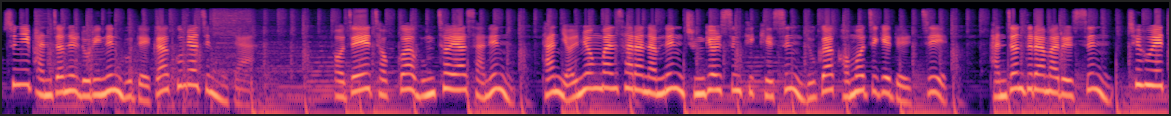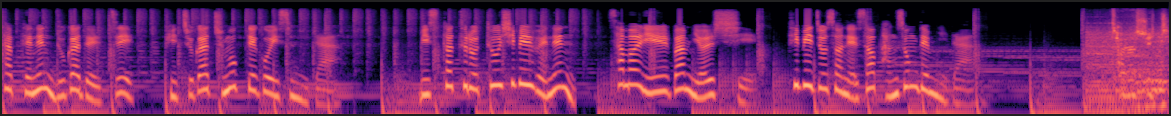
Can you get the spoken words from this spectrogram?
순위 반전을 노리는 무대가 꾸며집니다. 어제의 적과 뭉쳐야 사는 단 10명만 살아남는 준결승 티켓은 누가 거머쥐게 될지 반전 드라마를 쓴 최후의 탑10은 누가 될지 귀추가 주목되고 있습니다. 미스터 트로트 11회는 3월 2일 밤 10시 TV조선에서 방송됩니다. 잘할 수 있지.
